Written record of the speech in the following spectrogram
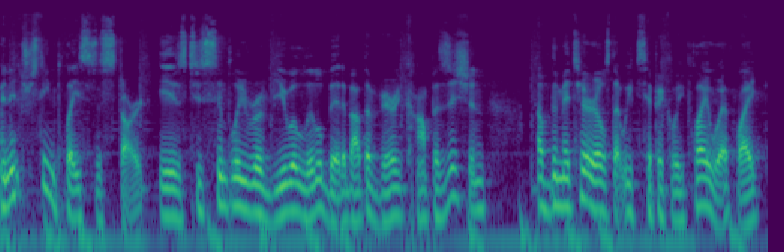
An interesting place to start is to simply review a little bit about the very composition of the materials that we typically play with, like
